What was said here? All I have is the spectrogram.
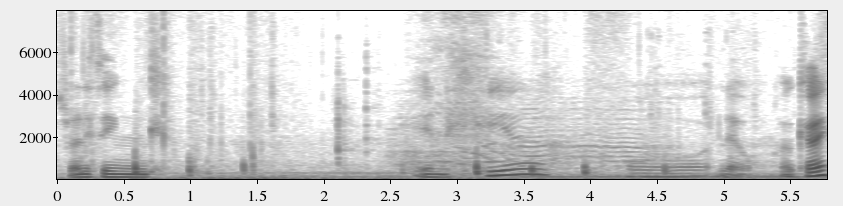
Is there anything in here? Or no? Okay.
